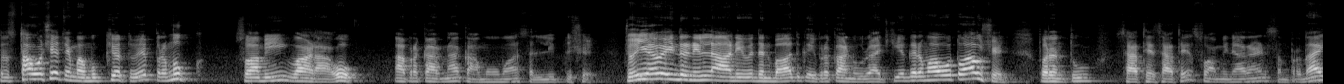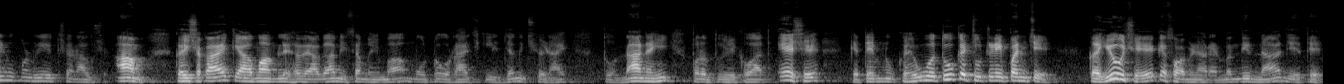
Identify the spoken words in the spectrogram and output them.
સંસ્થાઓ છે તેમાં મુખ્યત્વે પ્રમુખ સ્વામીવાળાઓ આ પ્રકારના કામોમાં સંલિપ્ત છે. જોઈએ હવે ઇન્દ્રનીલના આ નિવેદન બાદ કઈ પ્રકારનું રાજકીય ગરમાવો તો આવશે જ. પરંતુ સાથે સાથે સ્વામિનારાયણ સંપ્રદાયનું પણ રિએક્શન આવશે. આમ કહી શકાય કે આ મામલે હવે આગામી સમયમાં મોટો રાજકીય જંગ છેડાય તો ના નહીં. પરંતુ એક વાત એ છે કે તેમનું કહેવું હતું કે ચૂંટણી પંચે કહ્યું છે કે સ્વામિનારાયણ મંદિરના જે તે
